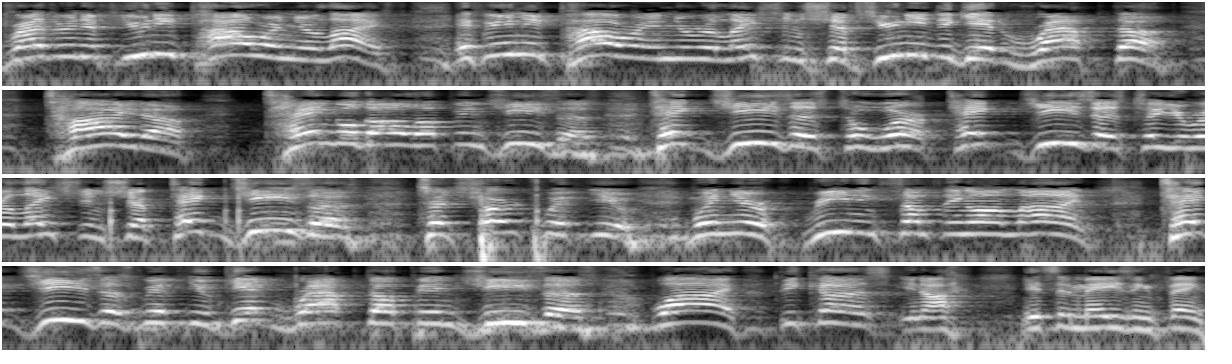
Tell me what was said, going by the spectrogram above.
Brethren, if you need power in your life, if you need power in your relationships, you need to get wrapped up, tied up, tangled all up in Jesus. Take Jesus to work. Take Jesus to your relationship. Take Jesus to church with you. When you're reading something online, take Jesus with you. Get wrapped up in Jesus. Why? Because, you know, it's an amazing thing.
